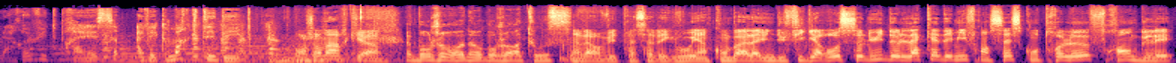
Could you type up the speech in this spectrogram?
La revue de presse avec Marc Tédé. Bonjour Marc. Bonjour Renaud, bonjour à tous. La revue de presse avec vous et un combat à la une du Figaro, celui de l'Académie française contre le franglais.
